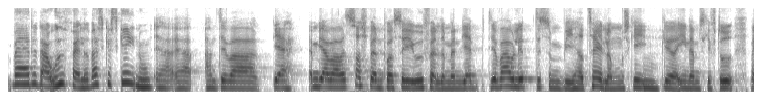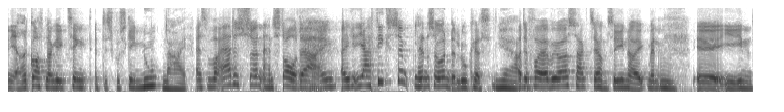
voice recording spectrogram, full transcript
hvad er det, der er udfaldet? Hvad skal ske nu? Ja, ja. Jamen, det var, ja, Jamen, jeg var så spændt på at se udfaldet, men ja, det var jo lidt det, som vi havde talt om. Måske mm. bliver en af dem skiftet ud. Men jeg havde godt nok ikke tænkt, at det skulle ske nu. Nej. Altså, hvor er det synd, han står der, ikke? Og Jeg fik simpelthen så ondt af Lukas. Ja. Og det får jeg jo også sagt til ham senere, ikke? Men, mm. øh, i en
